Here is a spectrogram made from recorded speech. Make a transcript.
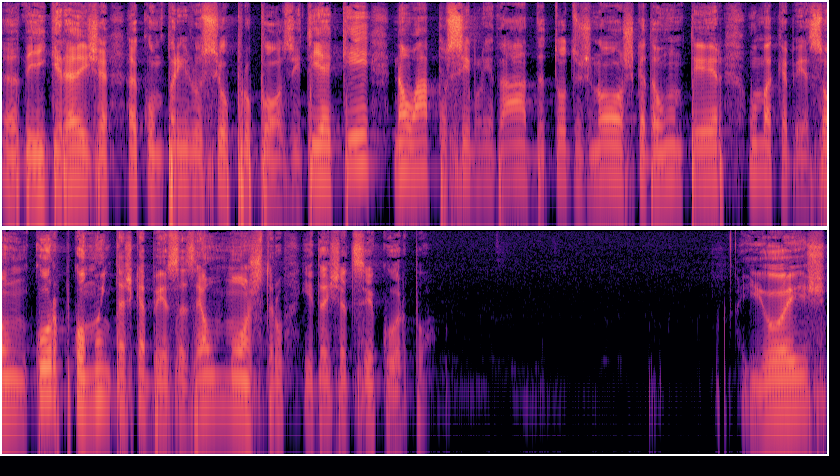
a igreja a cumprir o seu propósito. E aqui não há possibilidade de todos nós, cada um, ter uma cabeça. Um corpo com muitas cabeças é um monstro e deixa de ser corpo. E hoje,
